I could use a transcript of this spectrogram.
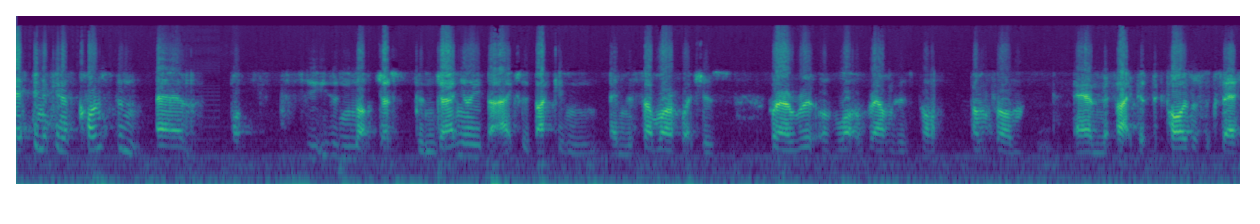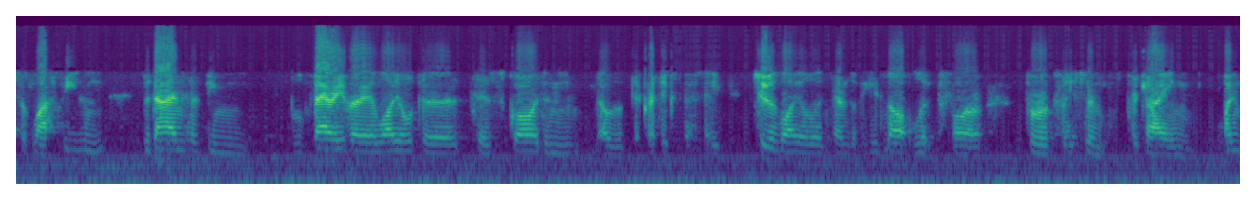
it's been a kind of constant um, season, not just in January, but actually back in, in the summer, which is where a root of a lot of Real Madrid's come from. Um, the fact that because of success of last season, Zidane has been very, very loyal to, to his squad, and the critics say too loyal in terms of he's not looked for for replacements to try and win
